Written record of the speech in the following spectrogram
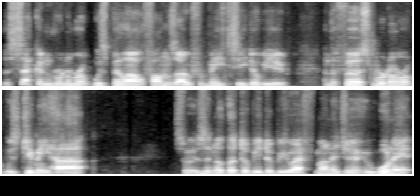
The second runner-up was Bill Alfonso from ECW, and the first runner-up was Jimmy Hart. So it was another WWF manager who won it,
